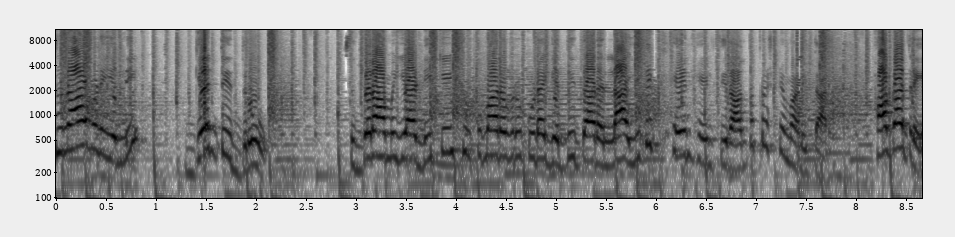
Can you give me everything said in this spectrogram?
ಚುನಾವಣೆಯಲ್ಲಿ ಗೆದ್ದಿದ್ರು. ಸಿದ್ದರಾಮಯ್ಯ, ಡಿ ಕೆ ಶಿವಕುಮಾರ್ ಅವರು ಕೂಡ ಗೆದ್ದಿದ್ದಾರಲ್ಲ, ಇದಕ್ಕೆ ಏನ್ ಹೇಳ್ತೀರಾ ಅಂತ ಪ್ರಶ್ನೆ ಮಾಡಿದ್ದಾರೆ. ಹಾಗಾದ್ರೆ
